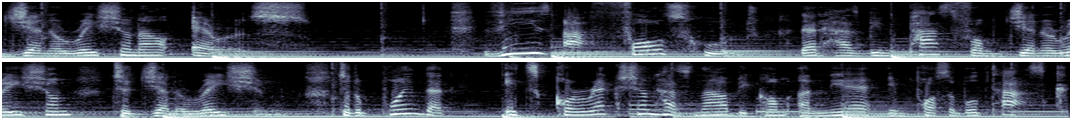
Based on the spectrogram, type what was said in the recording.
generational errors. These are falsehood that has been passed from generation to generation to the point that its correction has now become a near impossible task.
